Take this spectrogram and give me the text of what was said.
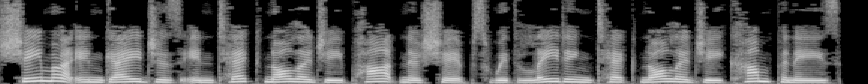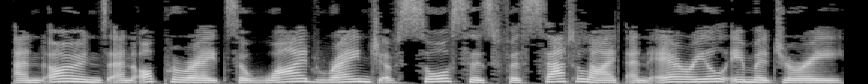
Shima engages in technology partnerships with leading technology companies, and owns and operates a wide range of sources for satellite and aerial imagery.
